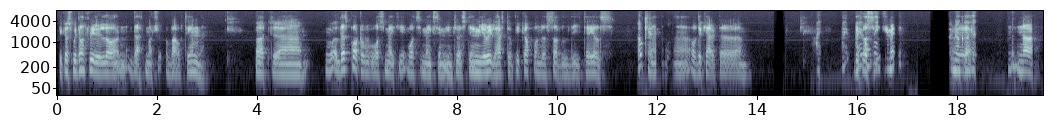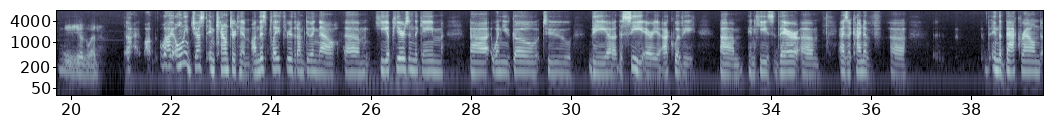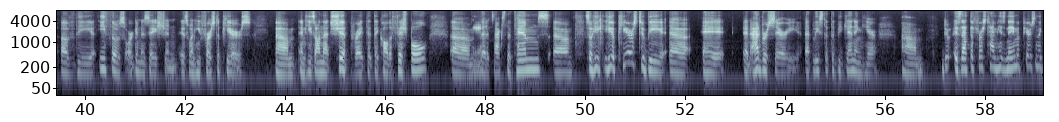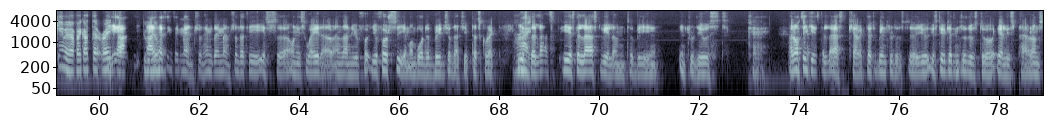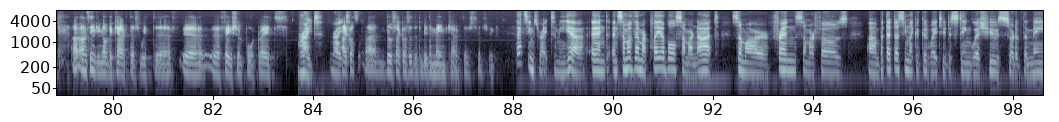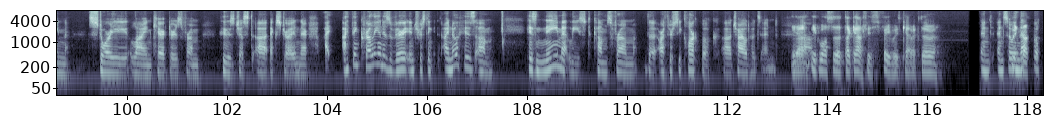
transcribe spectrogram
because we don't really learn that much about him, but uh, well, that's part of what's making what makes him interesting. You really have to pick up on the subtle details Okay. uh, of the character um, I, I because only he, he, no go ahead. no, you go ahead. Uh, well, I only just encountered him on this playthrough that I'm doing now. Um, he appears in the game uh, when you go to the uh, the sea area, Aquvy, um, and he's there um, as a kind of uh, in the background of the Ethos organization is when he first appears, um, and he's on that ship, right, that they call the Fishbowl, um, Yeah. that attacks the Thames. Um, so he he appears to be uh, a an adversary, at least at the beginning here. Um, do, is that the first time his name appears in the game? Have I got that right? Yeah, I, I think they mentioned him. They mentioned that he is uh, on his way there, and then you you first see him on board the bridge of that ship. That's correct. He is the last. He is the last villain to be introduced. Okay. I don't think Okay. he's the last character to be introduced. Uh, you you still get introduced to Ellie's parents. I, I'm thinking of the characters with uh, uh, uh, facial portraits. Right. Right. I cons- uh, those I consider to be the main characters, so to speak. That seems right to me. Yeah, and and some of them are playable, some are not. Some are friends, some are foes. Um, but that does seem like a good way to distinguish who's sort of the main storyline characters from who's just uh, extra in there. I I think Krelian is very interesting. I know his um his name at least comes from the Arthur C. Clarke book, uh, Childhood's End. Yeah, Uh, it was uh, Takahashi's favorite character. And and so in in that that book,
